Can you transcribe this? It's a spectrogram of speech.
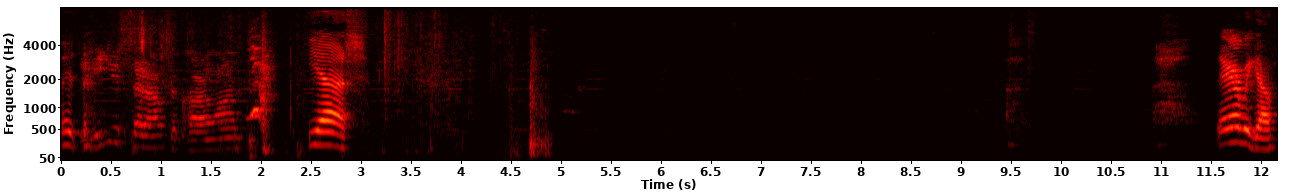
it, Did he just set off the car alarm? yes. There we go.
